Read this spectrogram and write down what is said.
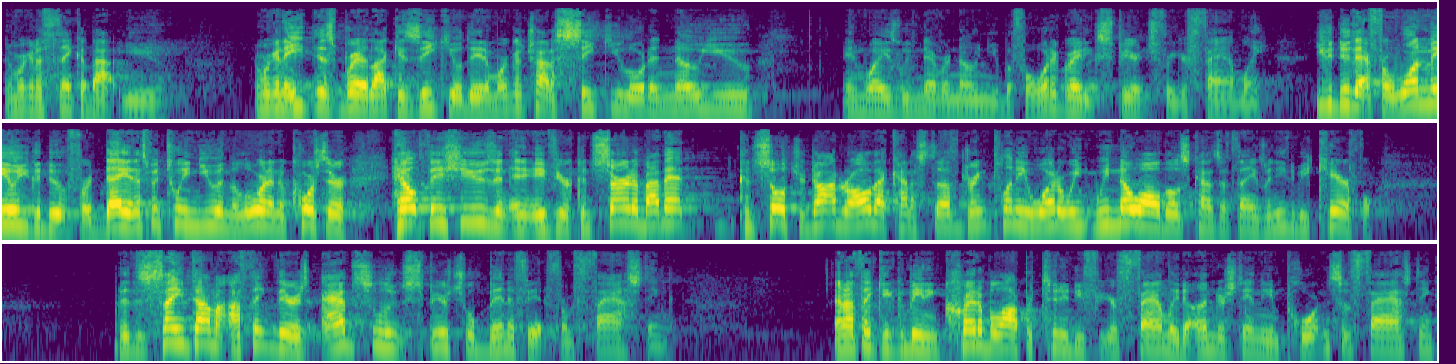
And we're going to think about you. And we're going to eat this bread like Ezekiel did, and we're going to try to seek you, Lord, and know you in ways we've never known you before. What a great experience for your family. You could do that for one meal, you could do it for a day. That's between you and the Lord. And of course, there are health issues, and if you're concerned about that, consult your doctor, all that kind of stuff. Drink plenty of water. We, we know all those kinds of things. We need to be careful. But at the same time, I think there is absolute spiritual benefit from fasting. And I think it can be an incredible opportunity for your family to understand the importance of fasting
